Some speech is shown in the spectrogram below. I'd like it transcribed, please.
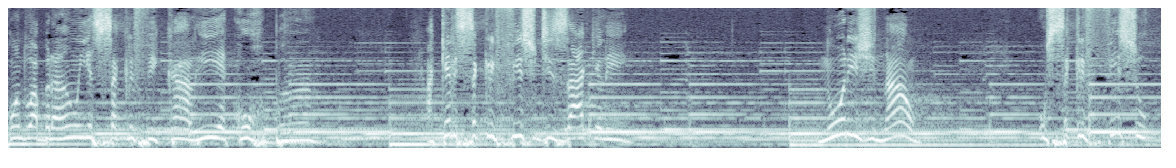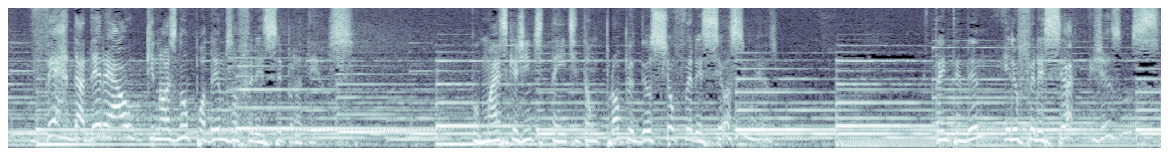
quando Abraão ia sacrificar ali é corbã. Aquele sacrifício de Isaac ali. No original, o sacrifício verdadeiro é algo que nós não podemos oferecer para Deus. Mais que a gente tente, então o próprio Deus se ofereceu a si mesmo. Está entendendo? Ele ofereceu a Jesus.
